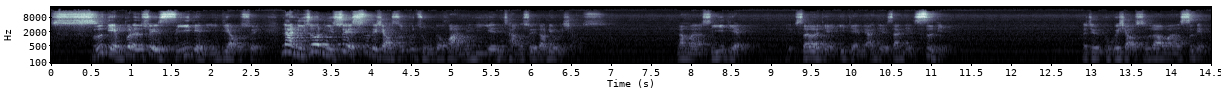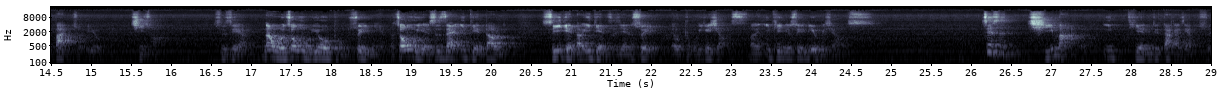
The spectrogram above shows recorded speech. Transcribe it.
十点不能睡，十一点你一定要睡。那你说你睡四个小时不足的话，你延长睡到六个小时。那么十一点、十二点、一点、两点、三点、四点。那就五个小时了嘛，四点半左右起床，是这样。那我中午又补睡眠嘛，中午也是在一点到十一点到一点之间睡，要补一个小时，那一天就睡六个小时。这是起码的，一天就大概这样睡。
